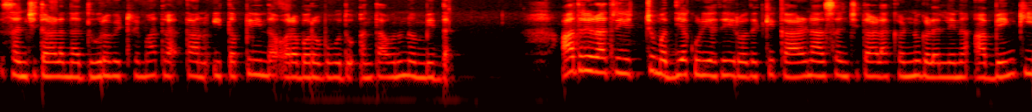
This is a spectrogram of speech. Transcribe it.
ಸಂಚಿತಾಳನ್ನು ದೂರವಿಟ್ಟರೆ ಮಾತ್ರ ತಾನು ಈ ತಪ್ಪಿನಿಂದ ಹೊರಬರಬಹುದು ಅಂತ ಅವನು ನಂಬಿದ್ದ. ಆದರೆ ರಾತ್ರಿ ಹೆಚ್ಚು ಮದ್ಯ ಕುಡಿಯದೇ ಇರೋದಕ್ಕೆ ಕಾರಣ ಸಂಚಿತಾಳ ಕಣ್ಣುಗಳಲ್ಲಿನ ಆ ಬೆಂಕಿ,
